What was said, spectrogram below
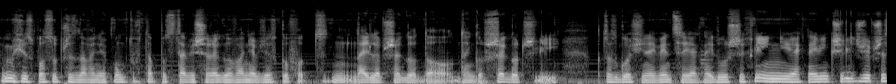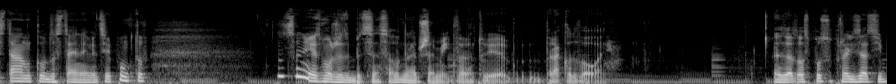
wymyślił sposób przyznawania punktów na podstawie szeregowania wniosków od najlepszego do najgorszego, czyli kto zgłosi najwięcej jak najdłuższych linii, jak największej liczbie przystanków, dostaje najwięcej punktów. No, co nie jest może zbyt sensowne, ale przynajmniej gwarantuje brak odwołań. Za to sposób realizacji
